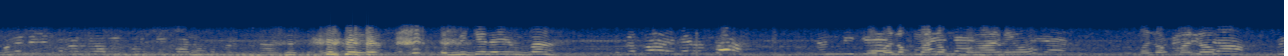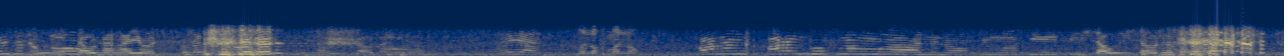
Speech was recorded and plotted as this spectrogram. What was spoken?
Maganda yung pagkagabi ko, hindi ko alam kung personal. Miguel na yun ba? Ito pa, meron pa! Manok-manok mga ano siya. Pero sa totoo, Ikaw na ngayon. Ayan. Manok-manok. Parang, parang book ng mga ano no, yung mga CAT. Isaw-isaw na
